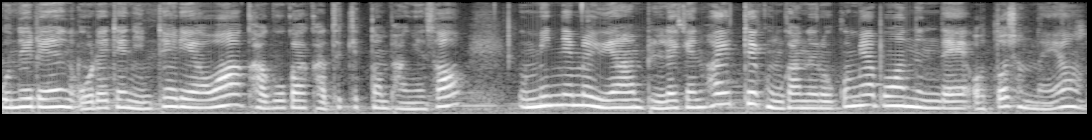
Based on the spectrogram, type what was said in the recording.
오늘은 오래된 인테리어와 가구가 가득했던 방에서 은미님을 위한 블랙 앤 화이트 공간으로 꾸며보았는데 어떠셨나요?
